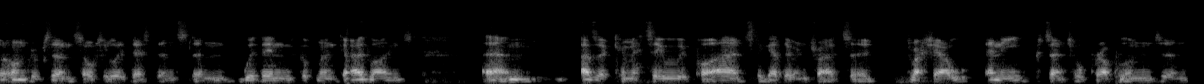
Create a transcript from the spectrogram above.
100% socially distanced and within government guidelines. Um, as a committee, we put our heads together and tried to thrash out any potential problems and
